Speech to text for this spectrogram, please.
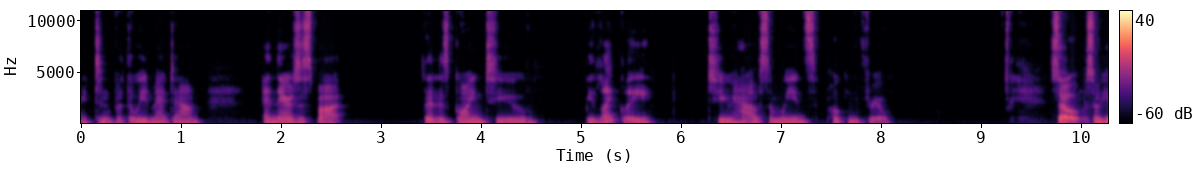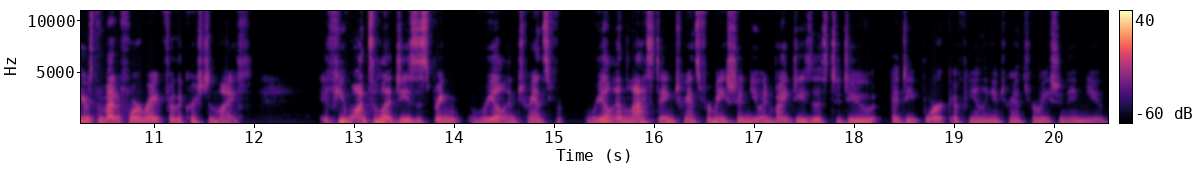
I didn't put the weed mat down, and there's a spot that is going to be likely to have some weeds poking through. So, so here's the metaphor, right, for the Christian life. If you want to let Jesus bring real and transfer, real and lasting transformation, you invite Jesus to do a deep work of healing and transformation in you.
